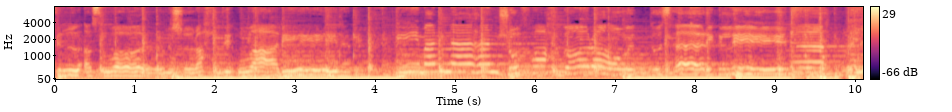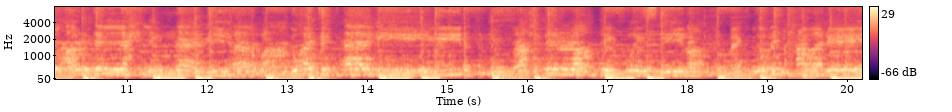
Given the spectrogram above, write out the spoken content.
ليك الأسوار مش رح تقوى علينا. إيماننا هنشوفها حجارة وتدوسها رجلينا. والأرض اللي حلمنا بيها وعدها تبقى لينا. نفرح بالرب في وسطينا مكتوب حوالينا.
